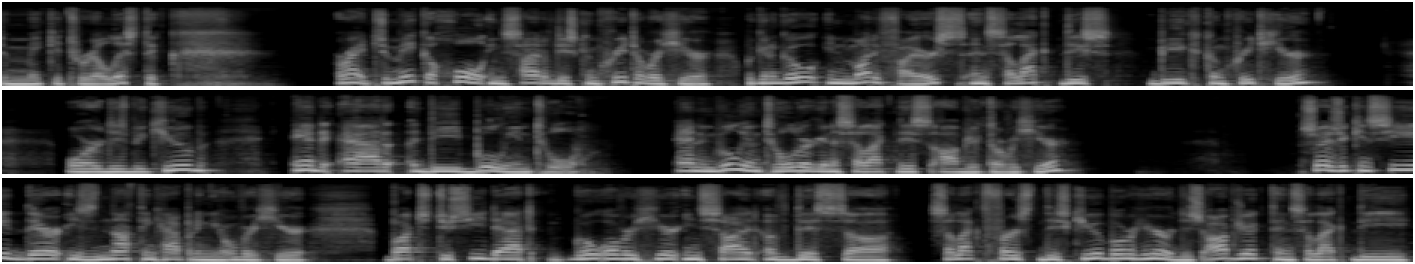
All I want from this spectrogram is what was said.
to make it realistic. All right, to make a hole inside of this concrete over here, we're gonna go in modifiers and select this big concrete here or this big cube and add the boolean tool. And in boolean tool, we're gonna select this object over here. So as you can see, there is nothing happening over here. But to see that, go over here inside of this, uh, select first this cube over here, or this object, and select the,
